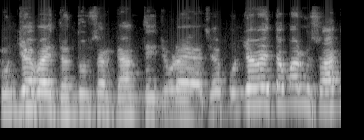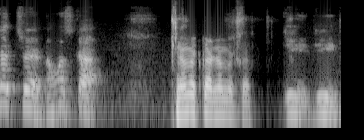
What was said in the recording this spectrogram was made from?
પુંજાભાઈ ધંધુસર ગામથી જોડાયા છે. પુંજાભાઈ તમારું સ્વાગત છે. નમસ્કાર. નમસ્કાર નમસ્કાર. જી જી.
